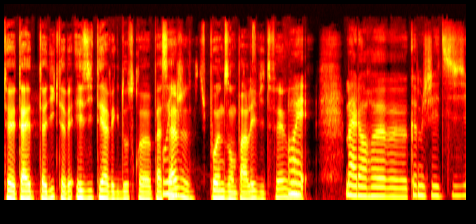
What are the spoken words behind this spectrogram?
Tu as, dit que tu avais hésité avec d'autres euh, passages. Tu pourrais nous en parler vite fait Oui. Bah alors, euh, comme j'ai dit,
